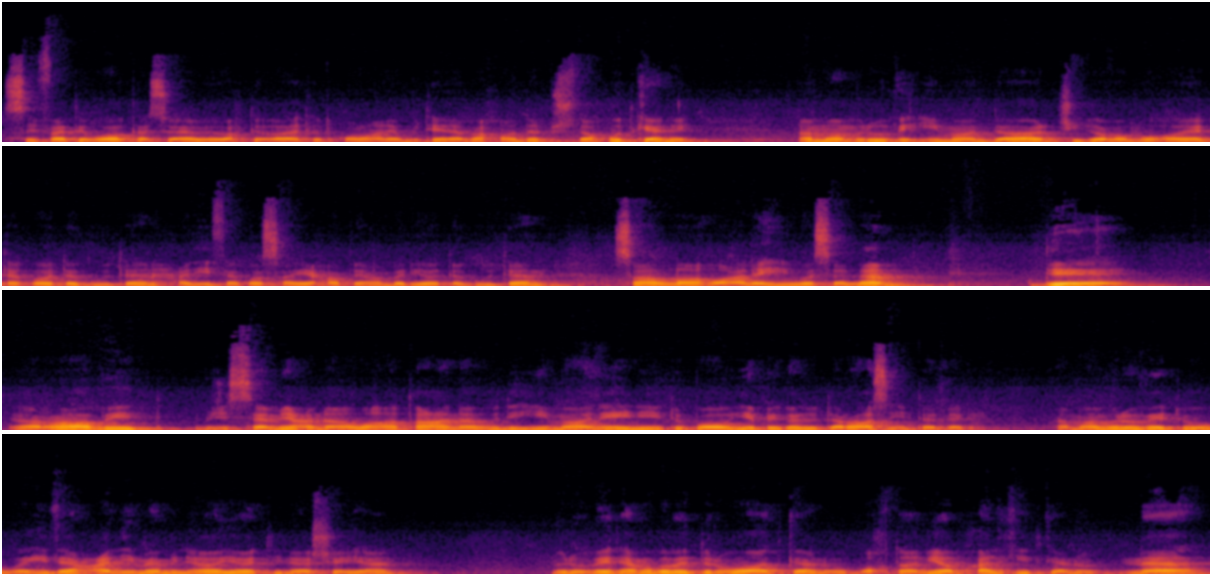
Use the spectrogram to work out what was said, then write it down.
صفات واكسا وقت آيات القرآن بوتين وخاندن بشتاخود كانه اما مروف ایمان دار چی گفت؟ بو آیت کاتا گوتن حدیث کا صحیحا پیغمبریاتا گوتن صلی الله علیه وسلم ده رابط بجي سمعنا وأطعنا ودي إيمان يعني تباوية بقدر دراس انت داري أما مروفتو وإذا علم من آياتنا شيئا مروفت همو قبل دروات كانوا بختانيا بخلقيت كانوا نا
